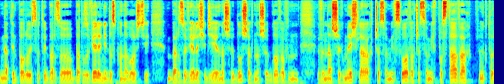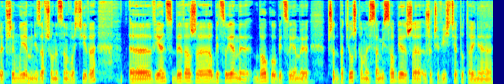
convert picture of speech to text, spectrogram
na tym polu jest tutaj bardzo, bardzo wiele niedoskonałości. Bardzo wiele się dzieje w naszych duszach, w naszych głowach, w, w naszych myślach, czasami w słowach, czasami w postawach, które przyjmujemy, nie zawsze one są właściwe, e, więc bywa, że obiecujemy Bogu, obiecujemy przed Batiuszką, sami sobie, że rzeczywiście tutaj nie,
